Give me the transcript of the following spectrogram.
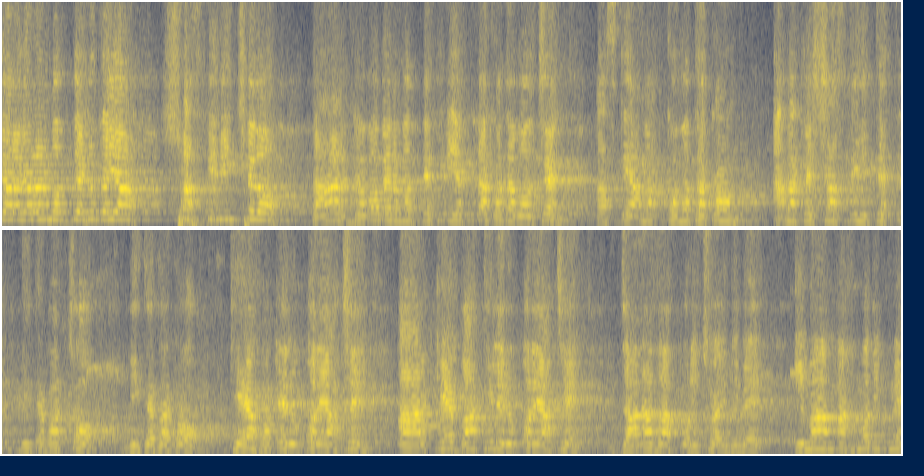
কারাগারের মধ্যে ঢুকাইয়া শাস্তি দিচ্ছিল। তার জবাবের মধ্যে তিনি একটা কথা বলছেন, আজকে আমার ক্ষমতা কম, আমাকে শাস্তি দিতে দিতে পারছ? দিতে থাকো। কে হকের উপরে আছে আর কে বাতিলের উপরে আছে? জানাজা পরিচয় দিবে। ইমাম আহমদ ইবনে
